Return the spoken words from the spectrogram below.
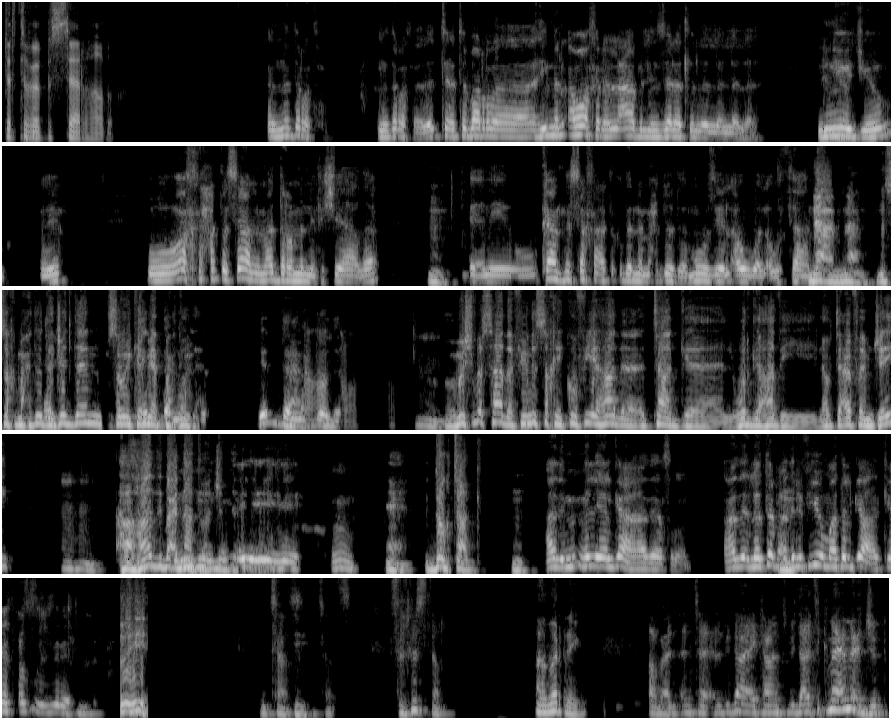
ترتفع بالسعر هذا؟ ندرتها. ندرتها. تعتبر آه، هي من أواخر الألعاب اللي نزلت لل- لل- لل- لل Neo Geo. اي واخ حتى سالم أدرى مني في الشيء هذا. يعني وكانت نسخها أعتقد إنها محدودة مو زي الأول أو الثاني. نعم نعم. نسخ محدودة جدا مسوي كميات جدا محدودة. محدودة. جدا نعم. آه، محدوده. مم. ومش بس هذا في نسخ يكون فيها هذا ال tag آه، الورقة هذه لو تعرفها MG. هذه بعد نادرة جدا. اي اي. إيه، ال dog tag. هذه من اللي يلقاها هذه أصلا. هذه لو تبعث مم. ريفيو ما تلقاها كيف تحصل هي. ممتاز مم. ممتاز. سلفستر امرني طبعا أنت البداية كانت بدايتك مع معجب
